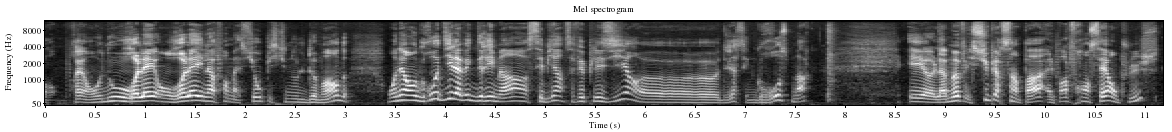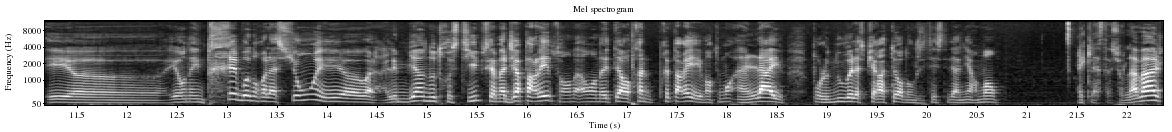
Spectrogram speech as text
Bon, après, on, nous, on relaye, on relaye l'information puisqu'ils nous le demandent. On est en gros deal avec Dream, hein. c'est bien, ça fait plaisir. Euh, déjà, c'est une grosse marque. Et euh, la meuf est super sympa, elle parle français en plus, et, euh, on a une très bonne relation, et euh, voilà, elle aime bien notre style, parce qu'elle m'a déjà parlé, parce qu'on on était en train de préparer éventuellement un live pour le nouvel aspirateur dont j'ai testé dernièrement avec la station de lavage,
